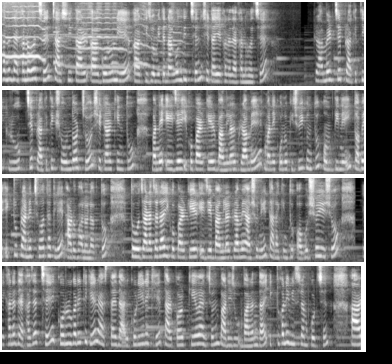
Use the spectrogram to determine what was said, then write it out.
এখানে দেখানো হয়েছে, চাষি তার গরু নিয়ে আর কি জমিতে নাঙল দিচ্ছেন, সেটাই এখানে দেখানো হয়েছে। গ্রামের যে প্রাকৃতিক রূপ, যে প্রাকৃতিক সৌন্দর্য, সেটার কিন্তু মানে এই যে ইকো পার্কের বাংলার গ্রামে মানে কোনো কিছুই কিন্তু কমতি নেই। তবে একটু প্রাণের ছোঁয়া থাকলে আরও ভালো লাগতো। তো যারা যারা ইকো পার্কের এই যে বাংলার গ্রামে আসনি, তারা কিন্তু অবশ্যই এসো। এখানে দেখা যাচ্ছে গরুর গাড়িটিকে রাস্তায় দাঁড় করিয়ে রেখে তারপর কেউ একজন বাড়ির বারান্দায় একটুখানি বিশ্রাম করছেন। আর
